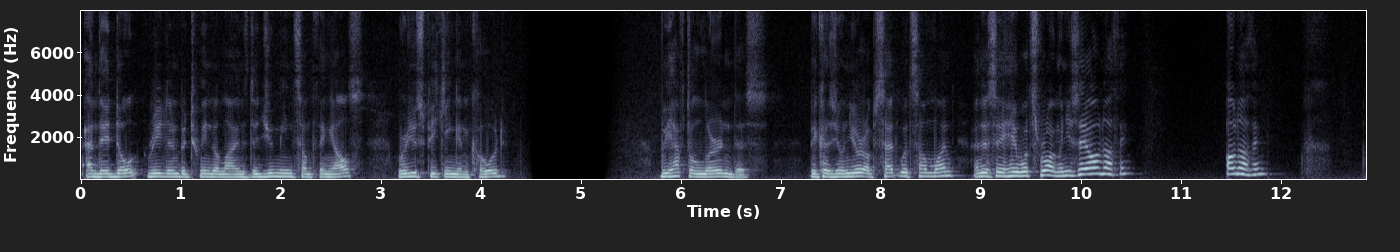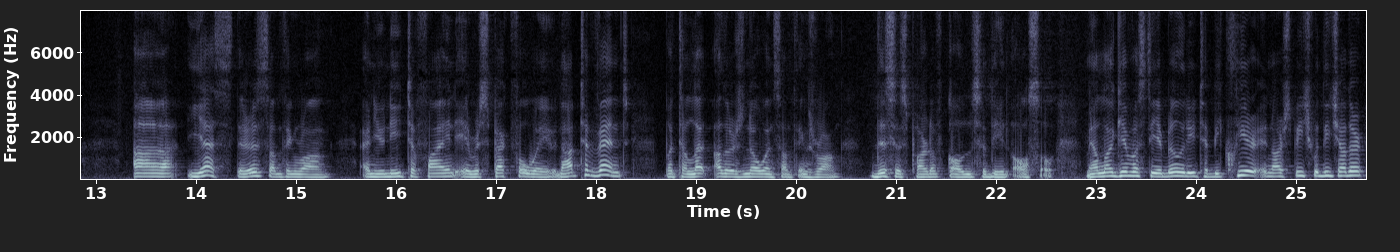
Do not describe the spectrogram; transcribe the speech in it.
And they don't read in between the lines. Did you mean something else? Were you speaking in code? We have to learn this. Because when you're upset with someone and they say, hey, what's wrong? And you say, oh, nothing. Oh, nothing. Uh, yes, there is something wrong. And you need to find a respectful way, not to vent, but to let others know when something's wrong. This is part of qawl sadid also. May Allah give us the ability to be clear in our speech with each other,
